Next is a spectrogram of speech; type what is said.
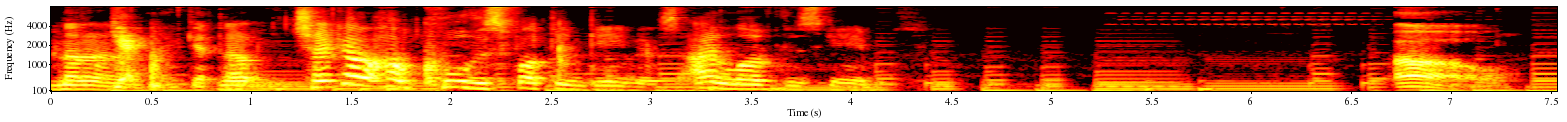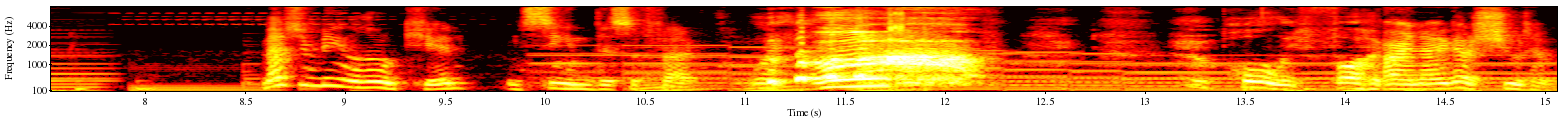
No, no, no. Get get Now check out how cool this fucking game is. I love this game. Oh. Imagine being a little kid and seeing this effect. Like. Holy fuck. all right, now you gotta shoot him.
